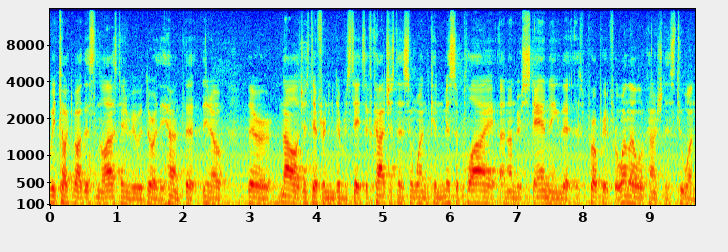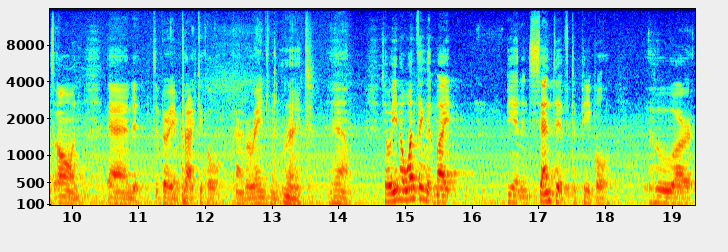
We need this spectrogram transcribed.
we talked about this in the last interview with Dorothy Hunt, that, you know, their knowledge is different in different states of consciousness, and one can misapply an understanding that is appropriate for one level of consciousness to one's own, and it's a very impractical kind of arrangement. Right. Yeah. So, you know, one thing that might be an incentive to people who are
